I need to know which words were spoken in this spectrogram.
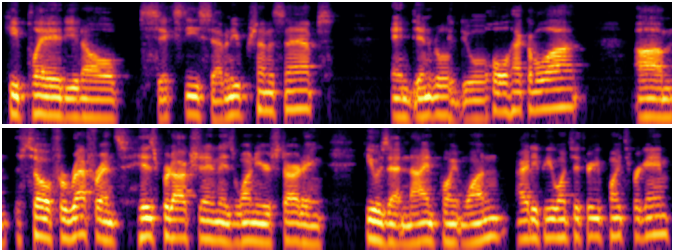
he played, you know, 60, 70% of snaps and didn't really do a whole heck of a lot. Um, so for reference, his production in his one year starting, he was at 9.1 IDP one, two, three points per game.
